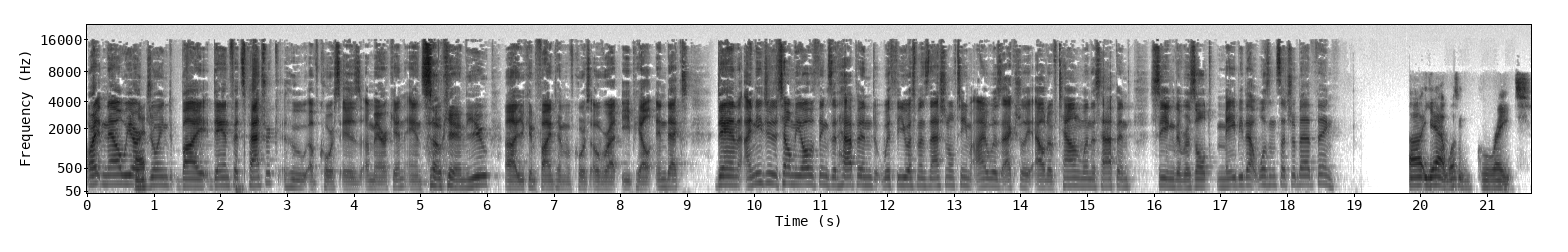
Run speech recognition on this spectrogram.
All right, now we are Hi. joined by Dan Fitzpatrick, who, of course, is American, and so can you. Uh, you can find him, of course, over at EPL Index. Dan, I need you to tell me all the things that happened with the U.S. men's national team. I was actually out of town when this happened, seeing the result. Maybe that wasn't such a bad thing. Uh, yeah, it wasn't great.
